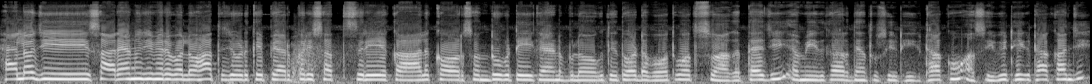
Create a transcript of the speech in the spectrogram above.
ਹੈਲੋ ਜੀ, ਸਾਰਿਆਂ ਨੂੰ ਜੀ ਮੇਰੇ ਵੱਲੋਂ ਹੱਥ ਜੋੜ ਕੇ ਪਿਆਰ ਭਰੀ ਸਤਿ ਸ੍ਰੀ ਅਕਾਲ। Kaur Sandhu boutique and blog ਤੇ ਤੁਹਾਡਾ ਬਹੁਤ-ਬਹੁਤ ਸਵਾਗਤ ਹੈ ਜੀ। ਉਮੀਦ ਕਰਦੇ ਹਾਂ ਤੁਸੀਂ ਠੀਕ ਠਾਕ ਹੋ, ਅਸੀਂ ਵੀ ਠੀਕ ਠਾਕ ਹਾਂ ਜੀ।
